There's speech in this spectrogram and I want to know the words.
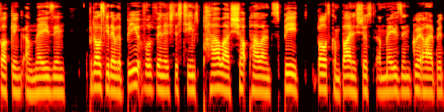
fucking amazing. Podolski there with a beautiful finish. This team's power, shot power, and speed both combined is just amazing. Great hybrid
